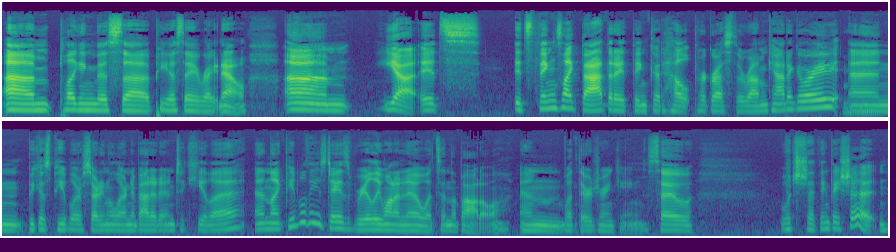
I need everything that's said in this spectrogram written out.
um, plugging this uh, PSA right now. Um, yeah, it's it's things like that that I think could help progress the rum category, and because people are starting to learn about it in tequila, and like people these days really want to know what's in the bottle and what they're drinking. So, which I think they should.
